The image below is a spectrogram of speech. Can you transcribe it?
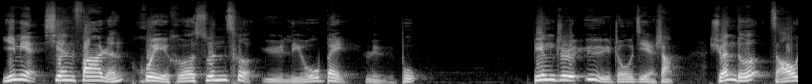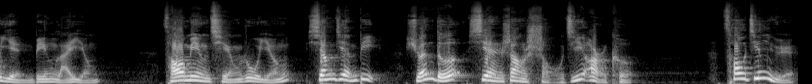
一面先发人会合孙策与刘备、吕布。兵至豫州界上，玄德早引兵来迎。操命请入营，相见毕，玄德献上首级二颗。操惊曰：“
